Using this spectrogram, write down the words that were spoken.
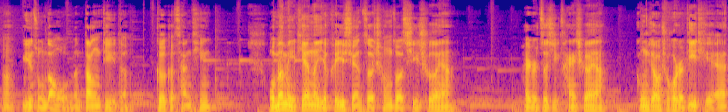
啊运送到我们当地的各个餐厅，我们每天呢也可以选择乘坐汽车呀，还是自己开车呀，公交车或者地铁，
